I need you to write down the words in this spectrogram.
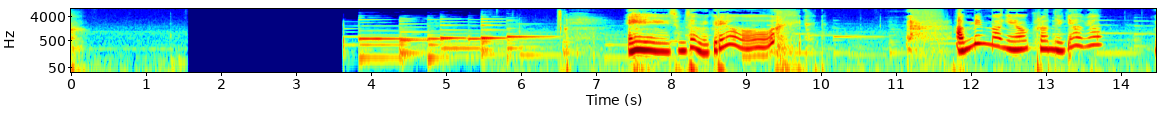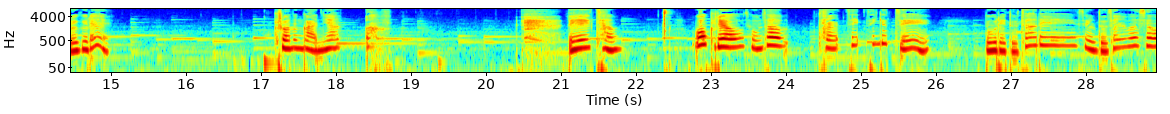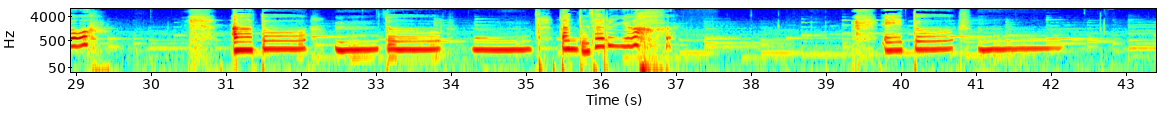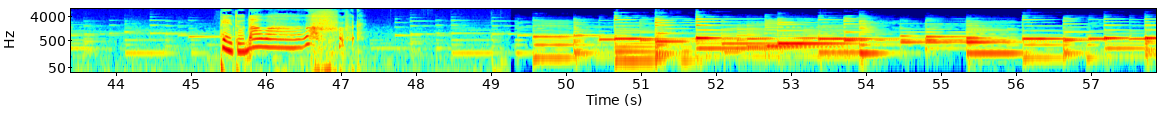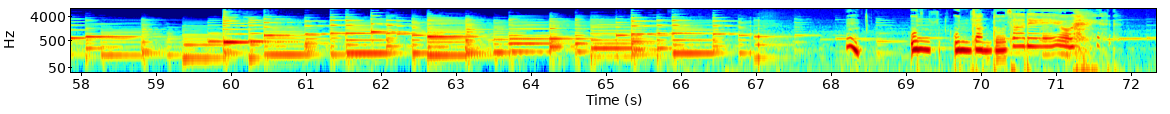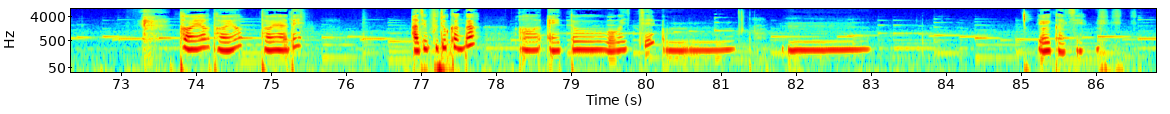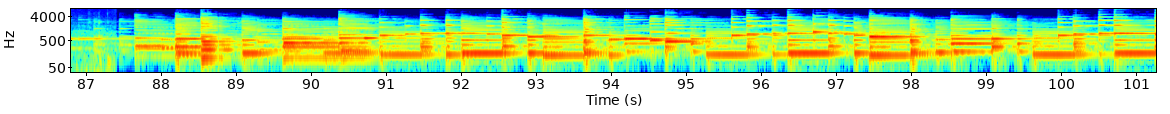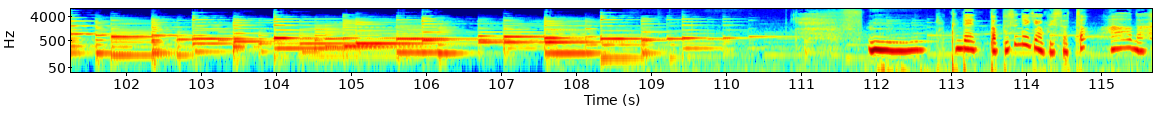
에이, 점상 왜 그래요? 안 민망해요. 그런 얘기 하면? 왜 그래? 그러는 거 아니야? 네, 참. 뭐, 그래요. 점삼 잘 세, 생겼지. 노래도 잘해, 술도 잘 마셔. 아, 또, 음, 또, 음, 딴도 잘 흘려. 에, 또, 음, 배도 나와. 응, 운, 운전도 잘해요. 더요? 더요? 더 해야 돼? 아직 부족한가? 어, 에, 또, 뭐가 있지? 음, 음, 여기까지. 무슨 얘기하고 있었죠? 아, 나.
